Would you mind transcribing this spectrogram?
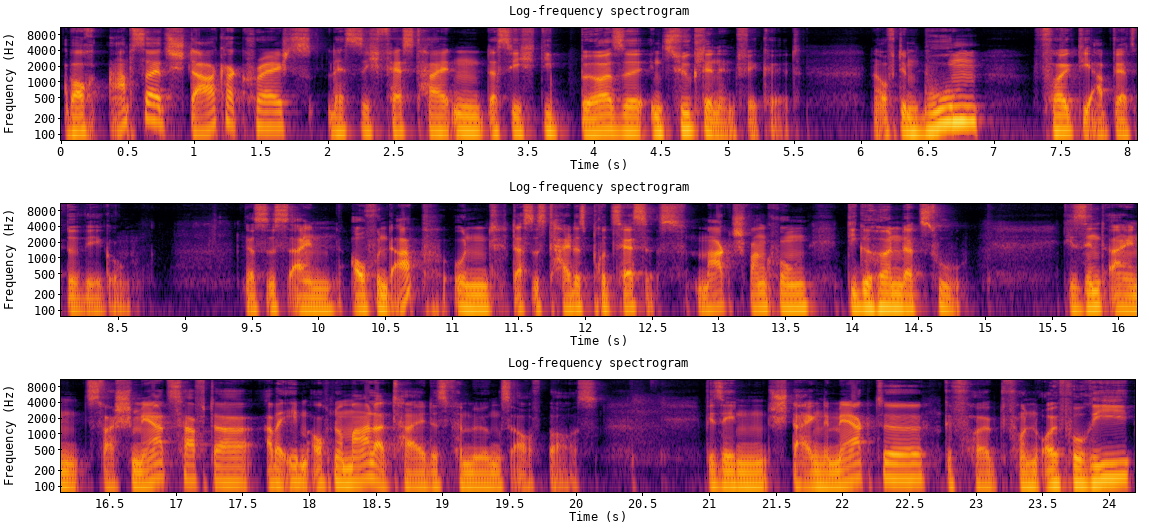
Aber auch abseits starker Crashs lässt sich festhalten, dass sich die Börse in Zyklen entwickelt. Auf dem Boom folgt die Abwärtsbewegung. Das ist ein Auf und Ab und das ist Teil des Prozesses. Marktschwankungen, die gehören dazu. Die sind ein zwar schmerzhafter, aber eben auch normaler Teil des Vermögensaufbaus. Wir sehen steigende Märkte, gefolgt von Euphorie,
